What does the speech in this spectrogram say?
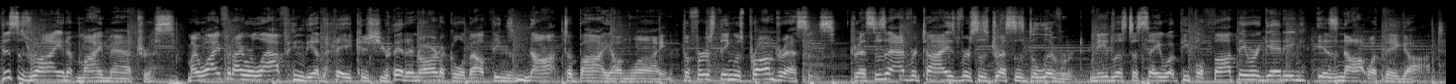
This is Ryan at My Mattress. My wife and I were laughing the other day because she read an article about things not to buy online. The first thing was prom dresses. Dresses advertised versus dresses delivered. Needless to say, what people thought they were getting is not what they got.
